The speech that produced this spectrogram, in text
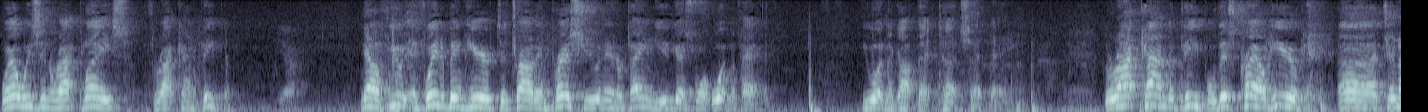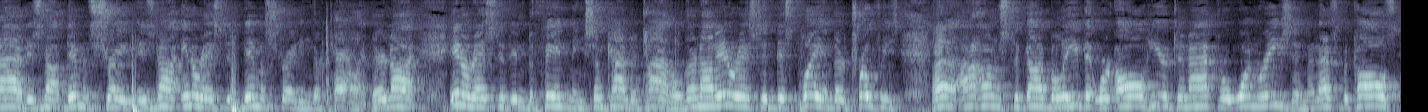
Well, we was in the right place with the right kind of people. Now, if you if we'd have been here to try to impress you and entertain you, guess what wouldn't have happened? You wouldn't have got that touch that day. The right kind of people. This crowd here uh, tonight is not demonstrate is not interested in demonstrating their talent. They're not interested in defending some kind of title. They're not interested in displaying their trophies. Uh, I honest to God believe that we're all here tonight for one reason, and that's because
